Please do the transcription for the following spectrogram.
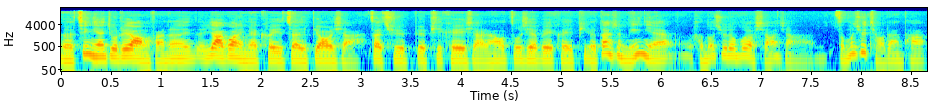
呃，今年就这样了，反正亚冠里面可以再标一下，再去 P K 一下，然后足协杯可以 P K。但是明年很多俱乐部要想想啊，怎么去挑战他。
